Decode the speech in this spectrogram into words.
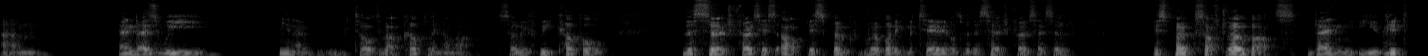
um, and as we you know talked about coupling a lot so if we couple the search process of bespoke robotic materials with the search process of bespoke soft robots then you mm. could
